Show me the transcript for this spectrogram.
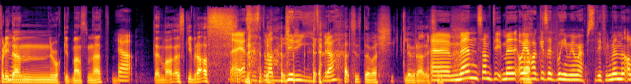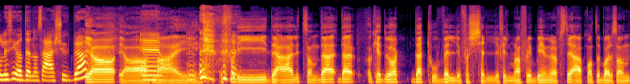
fordi den Rocket Man som den het, Ja. Den var ganske bra, ass. Nei, jeg syns den var dritbra. Jeg synes det var skikkelig bra, liksom. Eh, men samtidig men, Og jeg har ikke sett Bohemian Rhapsody-filmen, men alle sier jo at den også er sjukt bra. Ja, ja, Eh, nei. Fordi det er litt sånn det er, det er, Ok, du har, det er to veldig forskjellige filmer. da Fordi Bohemian Rhapsody er på en måte bare sånn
